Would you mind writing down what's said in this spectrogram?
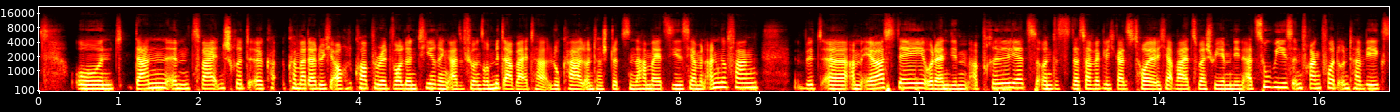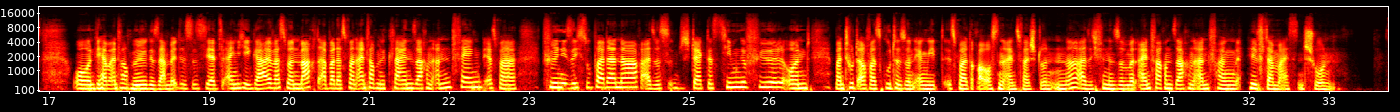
Und dann im zweiten Schritt äh, können wir dadurch auch Corporate Volunteering, also für unsere Mitarbeiter lokal unterstützen. Da haben wir jetzt dieses Jahr mit angefangen mit, äh, am Earth Day oder in dem April jetzt und das, das war wirklich ganz toll. Ich war zum Beispiel hier mit den Azubis in Frankfurt unterwegs und wir haben einfach Müll gesammelt. Es ist jetzt eigentlich egal, was man macht, aber dass man einfach mit kleinen Sachen anfängt. Erstmal fühlen die sich super danach, also es stärkt das Teamgefühl und man tut auch was Gutes und irgendwie ist mal draußen ein, zwei Stunden. Ne? Also ich finde, so mit einfachen Sachen anfangen hilft da meistens schon.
